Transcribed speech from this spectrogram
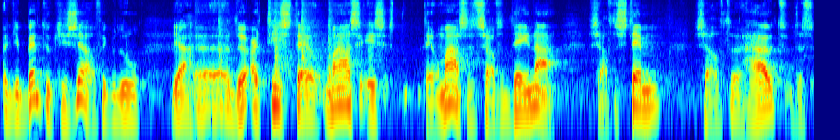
je bent natuurlijk jezelf. Ik bedoel, Ja. eh, de artiest Theo Maas is Theo Maas is hetzelfde DNA, dezelfde stem, dezelfde huid. Dus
